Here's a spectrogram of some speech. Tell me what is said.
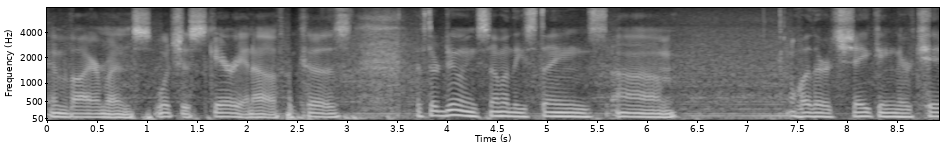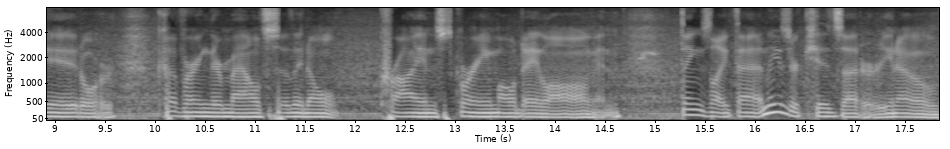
environments, which is scary enough because if they're doing some of these things, um, whether it's shaking their kid or covering their mouth so they don't cry and scream all day long and things like that. And these are kids that are, you know,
